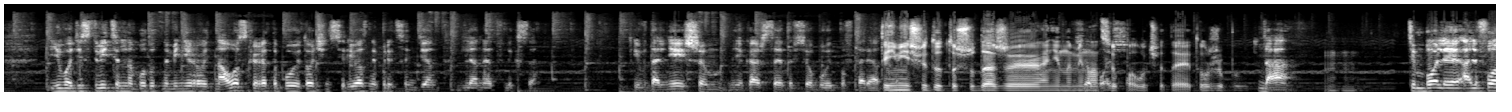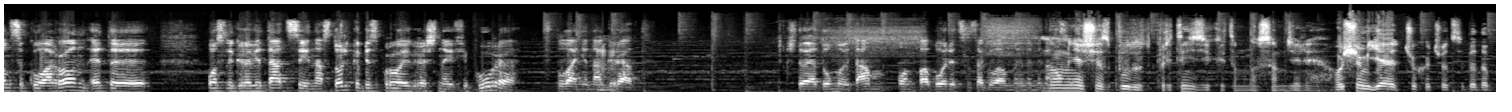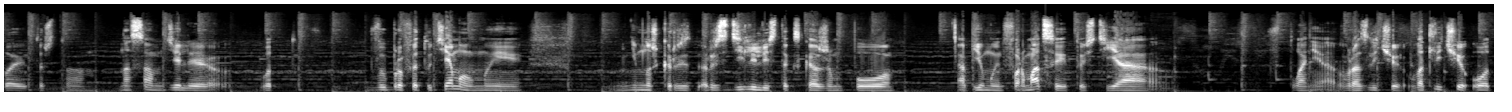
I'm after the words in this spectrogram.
его действительно будут номинировать на Оскар, это будет очень серьезный прецедент для Netflix. И в дальнейшем, мне кажется, это все будет повторяться. Ты имеешь в виду то, что даже они номинацию получат, да, это уже будет? Да. Угу. Тем более Альфонсо Куарон это после гравитации настолько беспроигрышная фигура в плане наград, угу что я думаю, там он поборется за главную номинацию. Ну, у меня сейчас будут претензии к этому, на самом деле. В общем, я что хочу от себя добавить, то что на самом деле, вот выбрав эту тему, мы немножко разделились, так скажем, по объему информации. То есть я в плане, в различии, в отличие от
